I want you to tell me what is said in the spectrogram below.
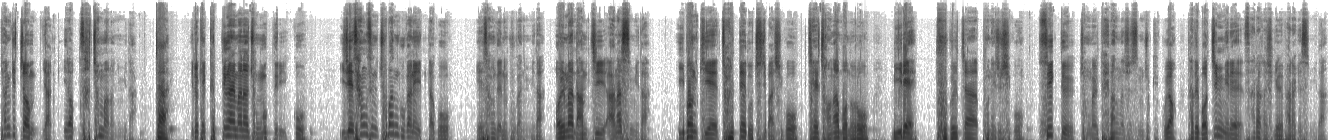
현기점 약 1억 4천만 원입니다. 자, 이렇게 급등할 만한 종목들이 있고 이제 상승 초반 구간에 있다고 예상되는 구간입니다. 얼마 남지 않았습니다. 이번 기회 절대 놓치지 마시고 제 전화번호로 미래 두 글자 보내주시고 수익들 정말 대박 나셨으면 좋겠고요. 다들 멋진 미래 살아가시길 바라겠습니다.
